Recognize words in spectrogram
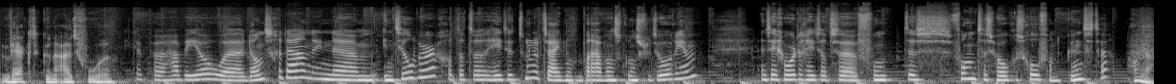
werk te kunnen uitvoeren? Ik heb HBO dans gedaan in, ehm, in Tilburg. Dat heette toen de tijd nog Brabants Conservatorium. En tegenwoordig heet dat Fontes, Fontes Hogeschool van de Kunsten. Oh ja,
